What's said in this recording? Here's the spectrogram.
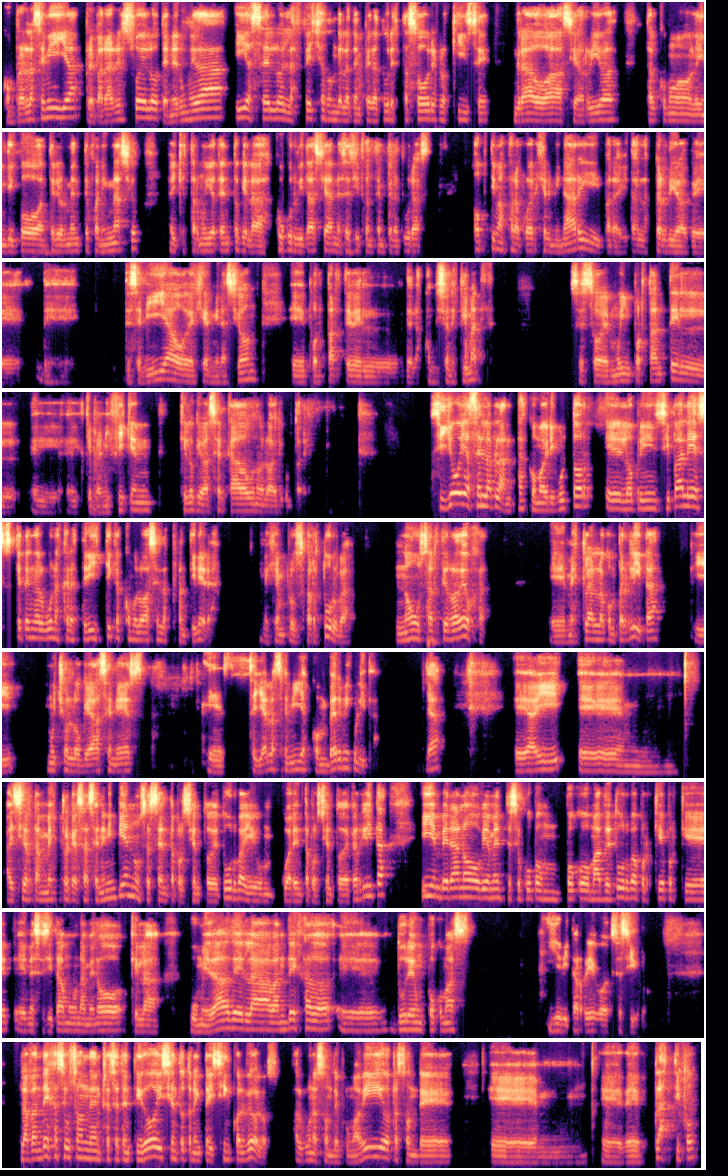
comprar la semilla, preparar el suelo, tener humedad y hacerlo en las fechas donde la temperatura está sobre los 15 grados hacia arriba, tal como le indicó anteriormente Juan Ignacio. Hay que estar muy atento que las cucurbitáceas necesitan temperaturas óptimas para poder germinar y para evitar las pérdidas de, semilla o de germinación eh, por parte de las condiciones climáticas. Eso es muy importante el, que planifiquen qué es lo que va a hacer cada uno de los agricultores. Si yo voy a hacer la planta como agricultor, eh, lo principal es que tenga algunas características como lo hacen las plantineras. Por ejemplo, usar turba, no usar tierra de hoja, eh, mezclarla con perlita y muchos lo que hacen es sellar las semillas con vermiculita. ¿ya? Eh, ahí hay ciertas mezclas que se hacen en invierno, un 60% de turba y un 40% de perlita, y en verano obviamente se ocupa un poco más de turba, ¿por qué? Porque eh, necesitamos una menor, que la humedad de la bandeja eh, dure un poco más y evitar riego excesivo. Las bandejas se usan entre 72 y 135 alveolos. Algunas son de plumaví, otras son de, eh, de plástico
